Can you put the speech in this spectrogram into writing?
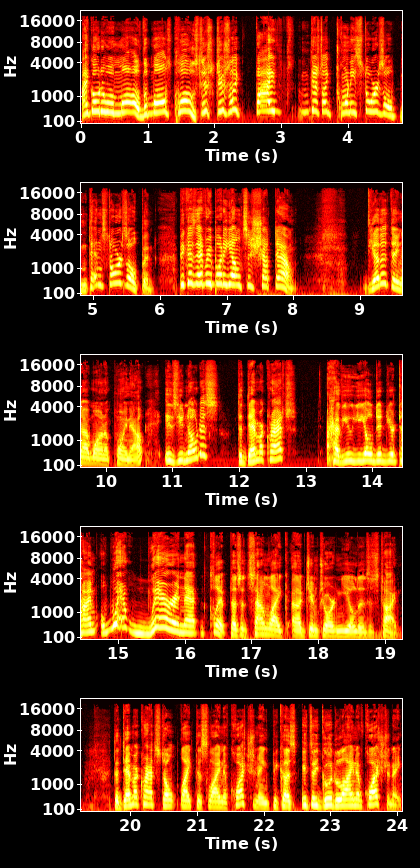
I go to a mall, the mall's closed. There's there's like five, there's like twenty stores open, ten stores open because everybody else is shut down. The other thing I want to point out is you notice the Democrats have you yielded your time? Where where in that clip does it sound like uh, Jim Jordan yielded his time? The Democrats don't like this line of questioning because it's a good line of questioning.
